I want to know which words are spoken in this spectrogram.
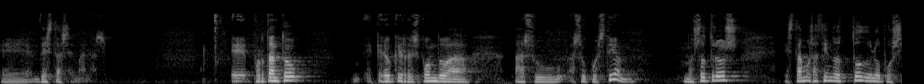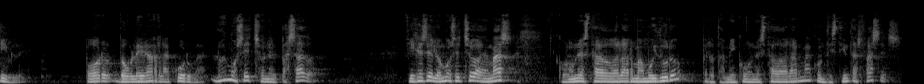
eh, de estas semanas. Eh, por tanto, creo que respondo a, su, a su cuestión. Nosotros estamos haciendo todo lo posible por doblegar la curva. Lo hemos hecho en el pasado. Fíjese, lo hemos hecho además con un estado de alarma muy duro, pero también con un estado de alarma con distintas fases.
